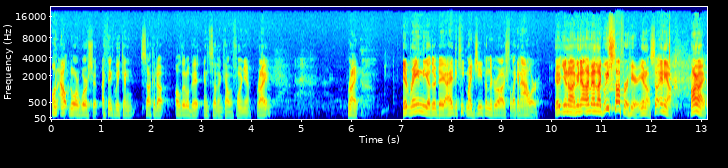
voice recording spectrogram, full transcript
on outdoor worship. I think we can suck it up a little bit in Southern California, right? Right. It rained the other day. I had to keep my Jeep in the garage for like an hour. You know, I mean, I mean, like we suffer here, you know. So, anyhow, all right.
